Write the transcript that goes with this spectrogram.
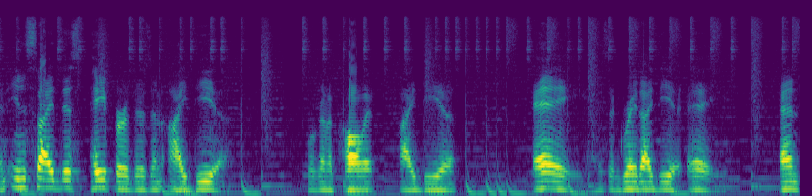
And inside this paper, there's an idea. We're going to call it idea A. It's a great idea, A. And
